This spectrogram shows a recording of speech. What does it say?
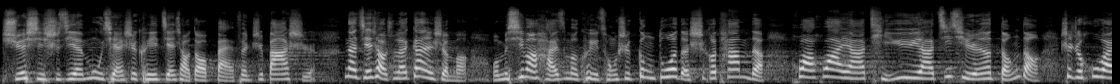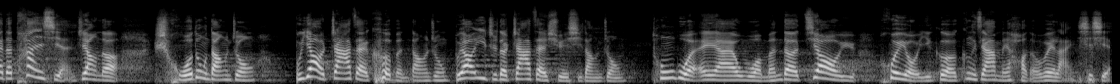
学习时间目前是可以减少到百分之八十。那减少出来干什么？我们希望孩子们可以从事更多的适合他们的画画呀、体育呀、机器人啊等等，甚至户外的探险这样的活动当中，不要扎在课本当中，不要一直的扎在学习当中。通过 AI，我们的教育会有一个更加美好的未来。谢谢。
